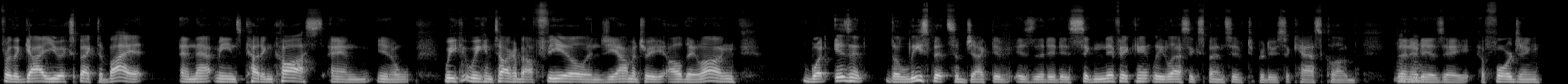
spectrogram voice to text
for the guy you expect to buy it, and that means cutting costs. And you know we we can talk about feel and geometry all day long. What isn't the least bit subjective is that it is significantly less expensive to produce a cast club than it mm-hmm. is a, a forging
